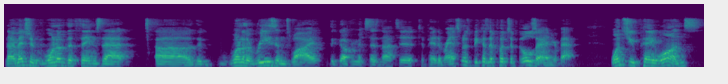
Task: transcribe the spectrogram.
Now, I mentioned one of the things that uh, the, one of the reasons why the government says not to, to pay the ransom is because it puts a bullseye on your back. Once you pay once,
